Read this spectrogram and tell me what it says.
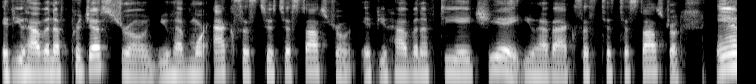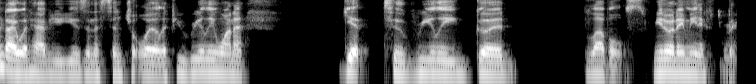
If you have enough progesterone, you have more access to testosterone. If you have enough DHEA, you have access to testosterone. And I would have you use an essential oil if you really want to get to really good levels. You know what I mean? If, right.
